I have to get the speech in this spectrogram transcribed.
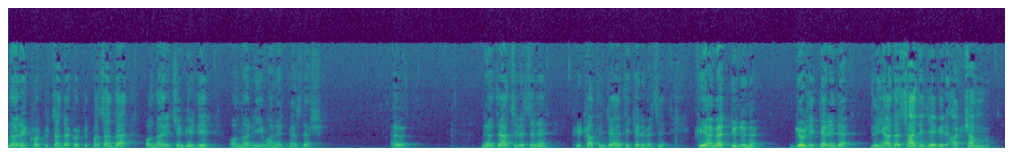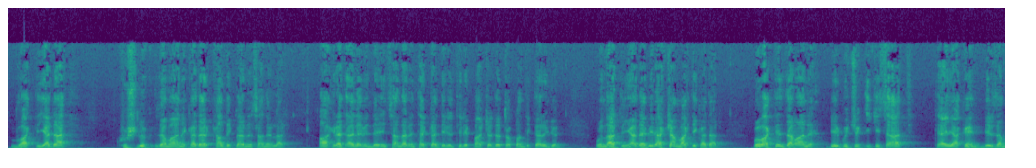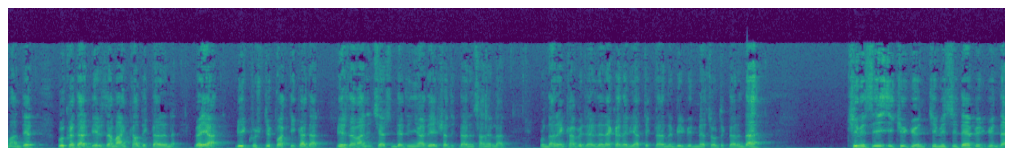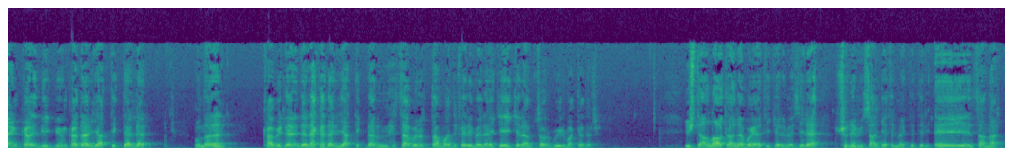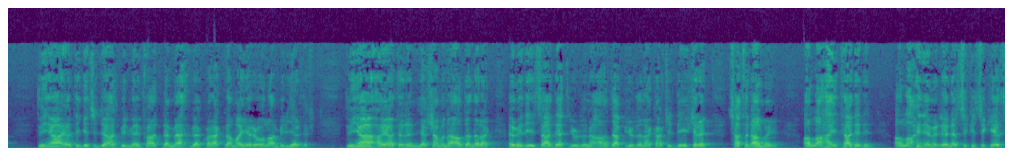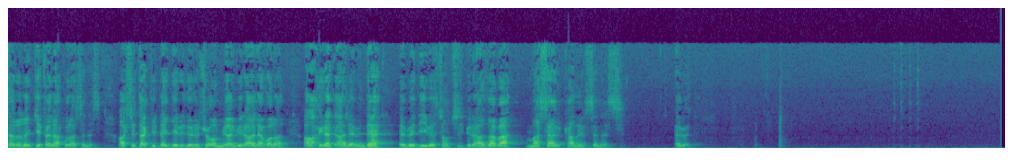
Onları korkutsan da korkutmasan da onlar için birdir. Onlar iman etmezler. Evet. Nezihat suresinin 46. ayeti kerimesi. Kıyamet gününü gördüklerinde dünyada sadece bir akşam vakti ya da kuşluk zamanı kadar kaldıklarını sanırlar. Ahiret aleminde insanların tekrar diriltilip mahşerde toplandıkları gün. Bunlar dünyada bir akşam vakti kadar. Bu vaktin zamanı bir buçuk iki saate yakın bir zamandır. Bu kadar bir zaman kaldıklarını veya bir kuşluk vakti kadar bir zaman içerisinde dünyada yaşadıklarını sanırlar. Bunların kabirlerinde ne kadar yattıklarını birbirine sorduklarında kimisi iki gün, kimisi de bir günden bir gün kadar yattık derler. Bunların kabirlerinde ne kadar yattıklarının hesabını tutan vazifeli melaike-i kiram sor buyurmaktadır. İşte allah Teala bu ayet-i kerimesiyle şunu misal getirmektedir. Ey insanlar! Dünya hayatı geçici az bir menfaatlenme ve konaklama yeri olan bir yerdir. Dünya hayatının yaşamına aldanarak ebedi saadet yurduna, azap yurduna karşı değişerek satın almayın. Allah'a itaat edin. Allah'ın emirlerine sıkı sıkıya sarılın ki felah bulasınız. Aksi takdirde geri dönüşü olmayan bir alem olan ahiret aleminde ebedi ve sonsuz bir azaba mazhar kalırsınız. Evet.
